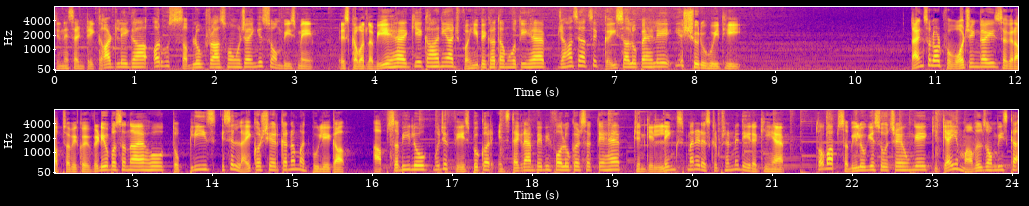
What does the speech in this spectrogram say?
जिन्हें सेंट्री काट लेगा और वो सब लोग ट्रांसफॉर्म हो जाएँगे सॉम्बीज में। इसका मतलब ये है कि ये कहानी आज वहीं पे खत्म होती है, जहाँ से आज से कई सालों पहले ये शुरू हुई थी। Thanks a lot for watching guys अगर आप सभी को वीडियो पसंद आया हो तो प्लीज़ इसे लाइक और शेयर करना मत भूलिएगा। आप सभी लोग मुझे फेसबुक और इंस्टाग्राम पे भी फॉलो कर सकते हैं, जिनकी लिंक्स मैंने डिस्क्रिप्शन में दे रखी हैं। तो अब आप सभी लोग ये सोच रहे होंगे कि क्या ये मार्वल जॉम्बीज का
